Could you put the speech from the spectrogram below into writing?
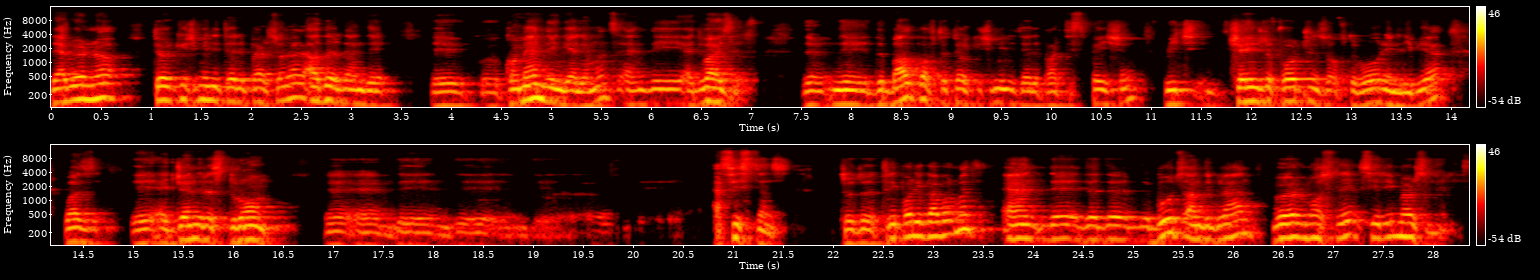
there were no Turkish military personnel other than the uh, commanding elements and the advisors the, the, the, bulk of the Turkish military participation, which changed the fortunes of the war in Libya, was a, a generous drone uh, uh the, the, assistance to the Tripoli government, and the, the, the boots on the ground were mostly Syrian mercenaries.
